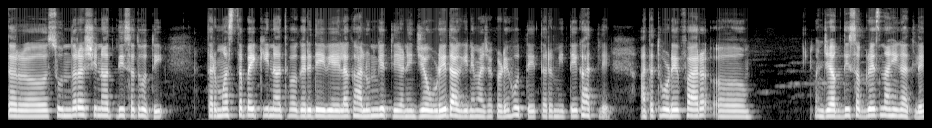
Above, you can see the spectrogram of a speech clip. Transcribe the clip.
तर सुंदर अशी नथ दिसत होती. तर मस्तपैकी नथ वगैरे देवी आईला घालून घेतली आणि जेवढे दागिने माझ्याकडे होते तर मी ते घातले. आता थोडेफार म्हणजे अगदी सगळेच नाही घातले.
